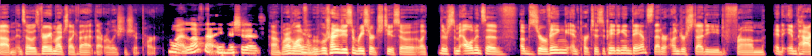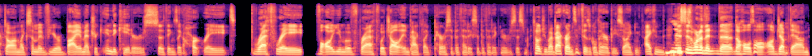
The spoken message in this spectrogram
Um, and so it was very much like that that relationship part. Oh, I love that initiative. Um, we're having a lot of fun. We're trying to do some research too. So like there's some elements of observing and participating in dance that are understudied from an impact on like some of your biometric indicators. So things like heart rate, breath rate, volume of breath, which all impact like parasympathetic, sympathetic nervous system. I told you my background's in physical therapy, so I can I can. Mm-hmm. this is one of the the, the holes I'll, I'll jump down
